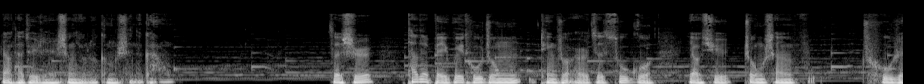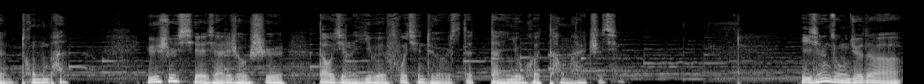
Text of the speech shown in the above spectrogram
让他对人生有了更深的感悟。此时他在北归途中，听说儿子苏过要去中山府出任通判，于是写下这首诗，道尽了一位父亲对儿子的担忧和疼爱之情。以前总觉得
